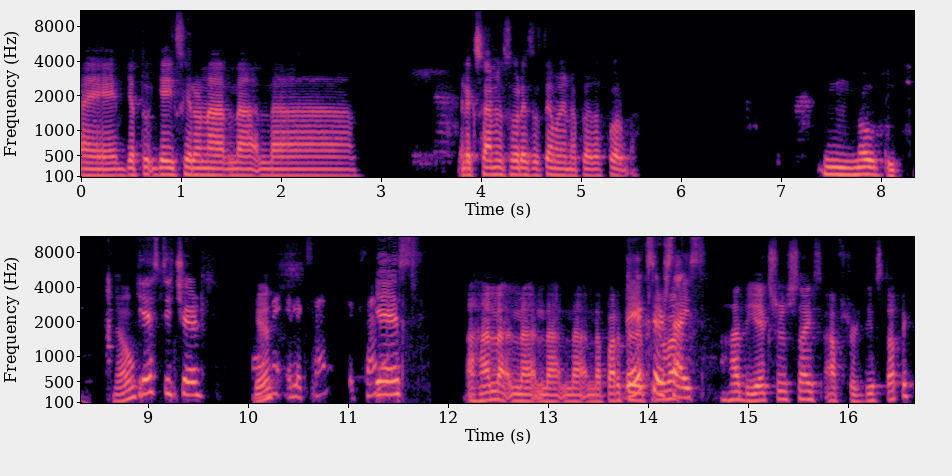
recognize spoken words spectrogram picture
Eh, ya, tu- ya hicieron la, la- la- el examen sobre ese tema en la plataforma, No, teacher. ¿no? Yes, teacher. Yes. ¿El examen? examen? Yes. Ajá, la, la, la, la, la parte The de prueba- exercise. Ajá, the exercise after this topic.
